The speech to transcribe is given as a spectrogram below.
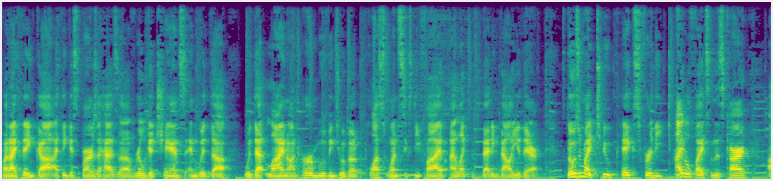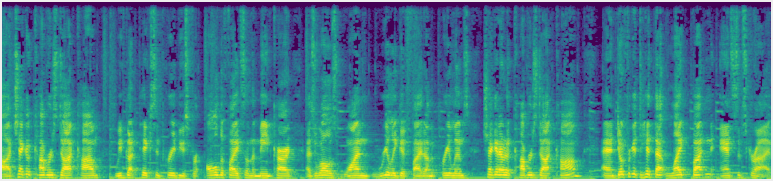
but I think uh, I think Esparza has a real good chance, and with uh, with that line on her moving to about plus 165, I like the betting value there. Those are my two picks for the title fights on this card. Uh, check out covers.com. We've got picks and previews for all the fights on the main card, as well as one really good fight on the prelims. Check it out at covers.com. And don't forget to hit that like button and subscribe.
